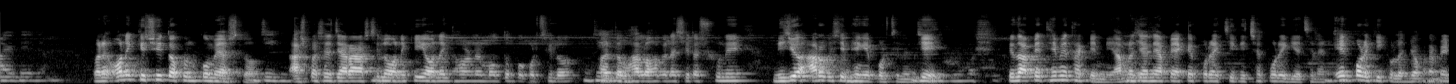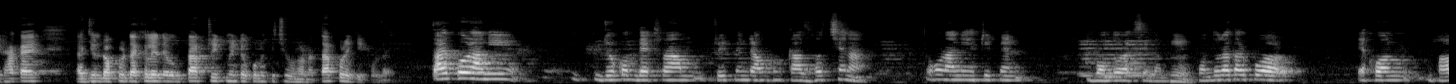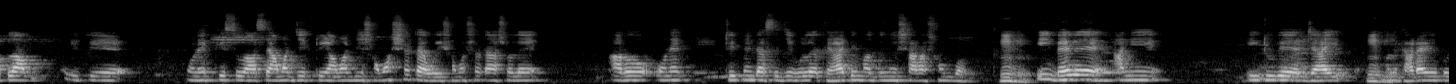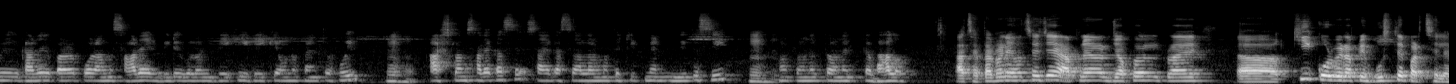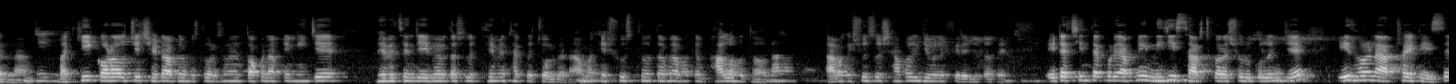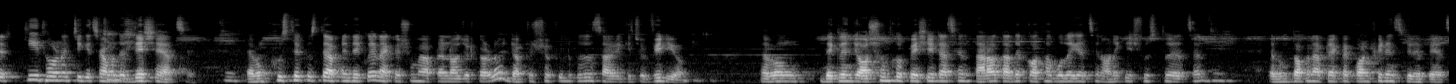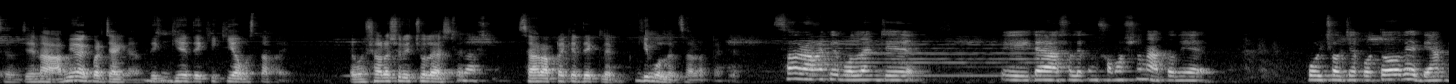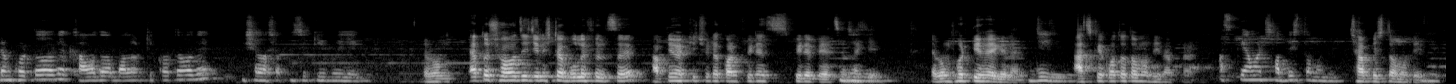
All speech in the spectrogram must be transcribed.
মানে অনেক কিছুই তখন কমে আসলো। আশপাশে যারা আসছিল অনেকেই অনেক ধরনের মন্তব্য করছিল। হয়তো ভালো হবে না সেটা শুনে নিজেও আরও বেশি ভেঙে পড়ছিলেন। জি, কিন্তু আপনি থেমে থাকেননি। আমরা জানি আপনি একের পর এক চিকিৎসা করে গিয়েছিলেন। এরপরে কি করলেন? যখন আপনি ঢাকায় একজন ডক্টর দেখালেন এবং তার ট্রিটমেন্টও কোনো কিছু হলো না তারপরে কি করলেন? তারপর আমি যখন দেখলাম ট্রিটমেন্ট আমার কোনো কাজ হচ্ছে না তখন আমি ট্রিটমেন্ট বন্ধ রাখছিলাম। বন্ধ রাখার পর এখন ভাবলাম এই যে অনেক কিছু আছে আমার যে আমার যে সমস্যাটা ওই সমস্যাটা আসলে আরও অনেক ট্রিটমেন্ট আছে যেগুলো থেরাপির মাধ্যমে সারা সম্ভব। এই ভেবে আমি ইউটিউবে যাই মানে ঘাটাঘাটি করি ঘাটাঘাটি করার পর আমি স্যারের ভিডিওগুলো দেখি দেখে অনুপ্রাণিত হই। আসলাম স্যারের কাছে স্যারের কাছে আল্লাহর মতো ট্রিটমেন্ট নিতেছি। আমার তো অনেকটা অনেকটা ভালো। আচ্ছা তার মানে হচ্ছে যে আপনার যখন প্রায় কি করবেন আপনি বুঝতে পারছিলেন না বা কি করা উচিত সেটা আপনি বুঝতে পারছিলেন না, তখন আপনি নিজে ভেবেছেন যে এইভাবে তো আসলে থেমে থাকলে চলবে না। আমাকে সুস্থ হতে হবে আমাকে ভালো হতে হবে। ভালো আমাকে সুস্থ স্বাভাবিক জীবনে ফিরে যেতে হবে। এটা চিন্তা করে আপনি নিজেই সার্চ করা শুরু করলেন যে এই ধরনের আর্থ্রাইটিস এর কি ধরনের চিকিৎসা আমাদের দেশে আছে? এবং খুঁজতে খুঁজতে আপনি দেখলেন একটা সময় আপনার নজর কাড়লো ডক্টর শফিল হোসেন স্যারের কিছু ভিডিও এবং দেখলেন যে অসংখ্য পেশেন্ট আছেন তারাও তাদের কথা বলে গেছেন অনেকেই সুস্থ হয়েছেন জি, এবং তখন আপনি একটা কনফিডেন্স ফিরে পেয়েছেন যে না আমিও একবার যাই না গিয়ে দেখি কি অবস্থা হয়। এবং সরাসরি চলে আসলেন। স্যার আপনাকে দেখলেন। কি বললেন স্যার আপনাকে? স্যার আমাকে বললেন যে এইটা আসলে কোনো সমস্যা না তবে পরিচর্যা করতে হবে ব্যায়াম করতে হবে খাওয়া দাওয়া ভালো ঠিক করতে হবে ইনশাল্লাহ সব কিছু ঠিক হয়ে যাবে। এবং এত সহজে জিনিসটা বলে ফেলছে আপনিও কিছুটা কনফিডেন্স ফিরে পেয়েছেন নাকি? এবং ভর্তি হয়ে গেলেন। জি জি। আজকে কততম দিন আপনার? আজকে আমার ছাব্বিশতম দিন। ছাব্বিশতম দিন।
